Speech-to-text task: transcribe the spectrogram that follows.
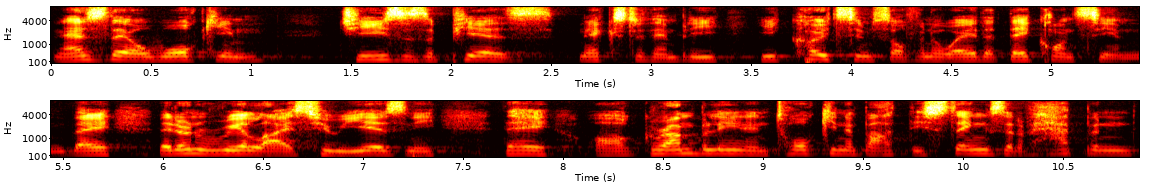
And as they are walking, Jesus appears next to them, but he, he coats himself in a way that they can't see him. They, they don't realize who he is, and he, they are grumbling and talking about these things that have happened.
